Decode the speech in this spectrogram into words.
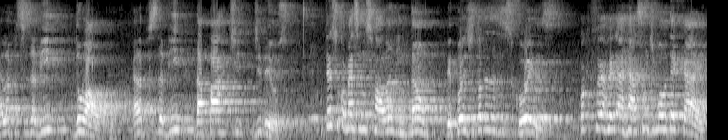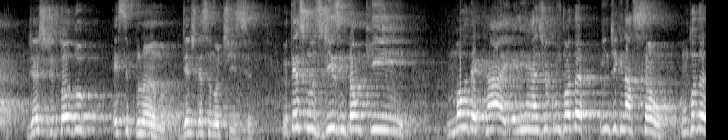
ela precisa vir do alto, ela precisa vir da parte de Deus. O texto começa nos falando então, depois de todas essas coisas, qual foi a reação de Mordecai diante de todo esse plano, diante dessa notícia? E o texto nos diz então que Mordecai, ele reagiu com toda indignação, com toda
